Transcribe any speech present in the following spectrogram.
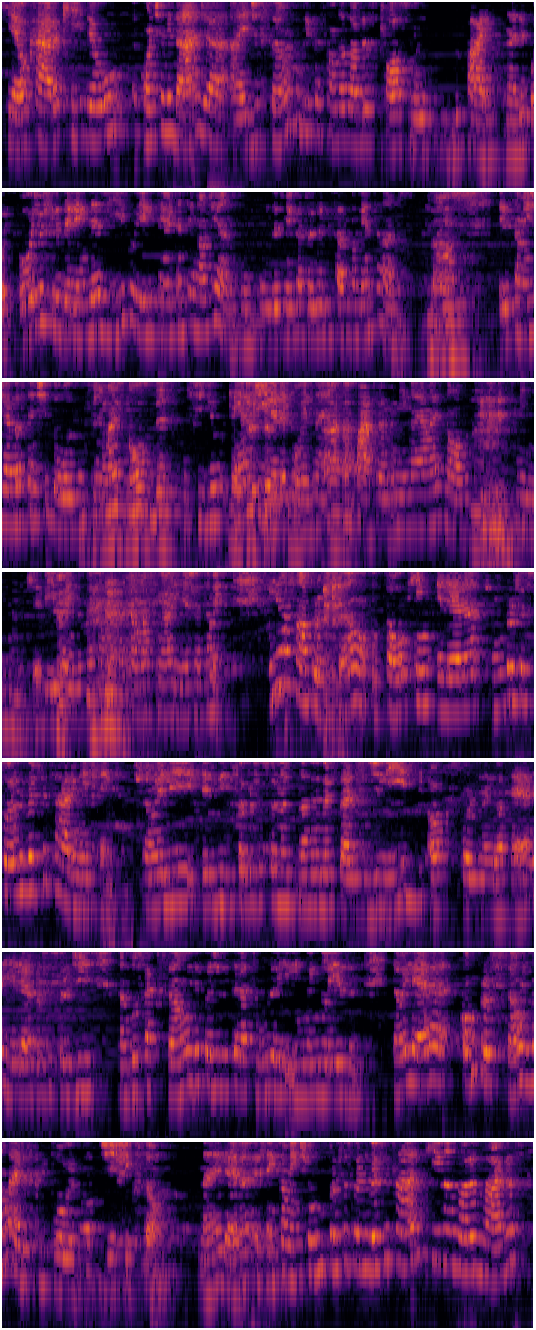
que é o cara que deu continuidade à, à edição e publicação das obras póstumas do pai, né, depois. Hoje o filho dele ainda é vivo e ele tem 89 anos, em em 2014 ele faz 90 anos. Então Nossa, ele também já é bastante idoso. o filho né? mais novo dele. O filho tem a filha filho. depois, né? Ah, São tá. quatro. A menina é a mais nova. Uhum. Menina, que é viva ainda, mas é uma, é uma senhorinha já também. Em relação à profissão, o Tolkien ele era um professor universitário em essência. Então ele, ele foi professor na- nas universidades de Leeds e Oxford na Inglaterra e ele era professor de anglo-saxão e depois de literatura e língua inglesa. Então ele era, como profissão, ele não era escritor de ficção, né? Ele era essencialmente um professor universitário que nas horas vagas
